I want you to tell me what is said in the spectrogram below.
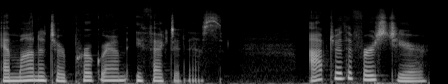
and monitor program effectiveness. After the first year,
